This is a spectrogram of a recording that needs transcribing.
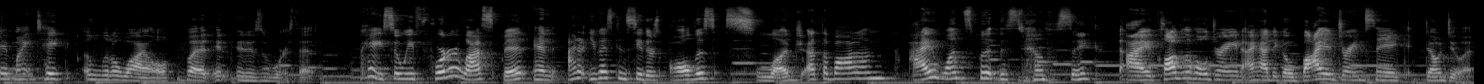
It might take a little while, but it, it is worth it. Okay, so we've poured our last bit and you guys can see there's all this sludge at the bottom. I once put this down the sink. I clogged the whole drain. I had to go buy a drain sink. Don't do it.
